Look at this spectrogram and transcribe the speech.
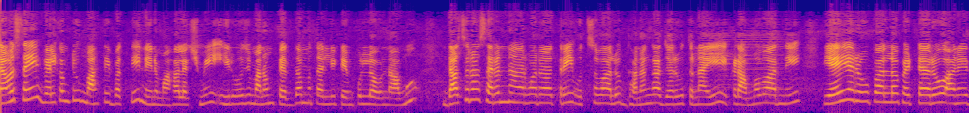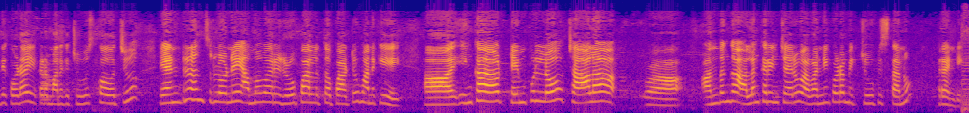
నమస్తే welcome to Mahathi భక్తి. నేను మహాలక్ష్మి. ఈ రోజు మనం పెద్దమ్మ తల్లి టెంపుల్లో ఉన్నాము. దసరా శరన్నవరాత్రి ఉత్సవాలు ఘనంగా జరుగుతున్నాయి. ఇక్కడ అమ్మవారిని ఏ ఏ రూపాల్లో పెట్టారు అనేది కూడా ఇక్కడ మనకి చూసుకోవచ్చు. ఎంట్రన్స్లోనే అమ్మవారి రూపాలతో పాటు మనకి ఇంకా టెంపుల్లో చాలా అందంగా అలంకరించారు. అవన్నీ కూడా మీకు చూపిస్తాను. రండి.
